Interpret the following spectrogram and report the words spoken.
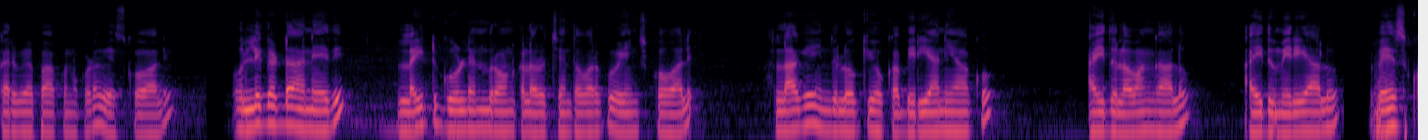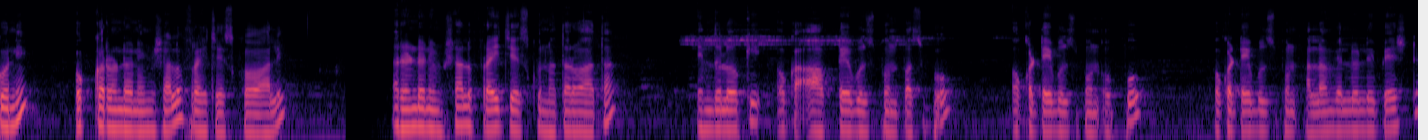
కరివేపాకును కూడా వేసుకోవాలి. ఉల్లిగడ్డ అనేది లైట్ గోల్డెన్ బ్రౌన్ కలర్ వచ్చేంత వరకు వేయించుకోవాలి. అలాగే ఇందులోకి ఒక బిర్యానీ ఆకు ఐదు లవంగాలు ఐదు మిరియాలు వేసుకొని ఒక్క రెండు నిమిషాలు ఫ్రై చేసుకోవాలి. రెండు నిమిషాలు ఫ్రై చేసుకున్న తర్వాత ఇందులోకి ఒక హాఫ్ టేబుల్ స్పూన్ పసుపు ఒక టేబుల్ స్పూన్ ఉప్పు ఒక టేబుల్ స్పూన్ అల్లం వెల్లుల్లి పేస్ట్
